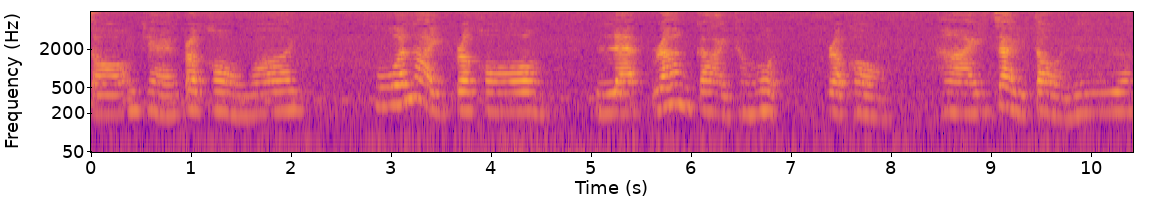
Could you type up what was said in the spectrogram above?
สองแขนประคองไว้ ประคอง และร่างกายทั้งหมดประคอง หายใจต่อเนื่อง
